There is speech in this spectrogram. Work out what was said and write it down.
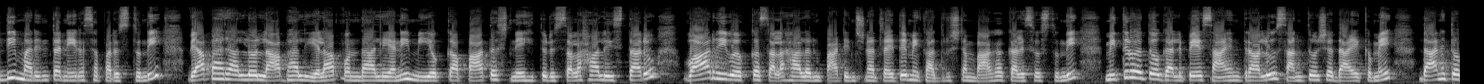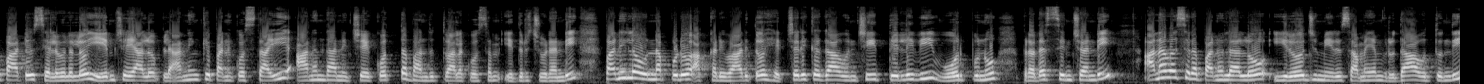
ఇది మరింత నీరసపరుస్తుంది. వ్యాపారాల్లో లాభాలు ఎలా పొందాలి అని మీ యొక్క పాత స్నేహితుడు సలహాలు ఇస్తారు. వారి యొక్క సలహాలను పాటించినట్లయితే మీకు అదృష్టం బాగా కలిసి వస్తుంది. మిత్రులతో గలిపే సాయంత్రాలు సంతోషదాయకమే. దానితో పాటు సెలవులలో ఏం చేయాలో ప్లానింగ్కి పనికొస్తాయి. ఆనందాన్నిచ్చే కొత్త బంధుత్వాల కోసం ఎదురు చూడండి పనిలో ఉన్నప్పుడు అక్కడి వారి వారితో హెచ్చరికగా ఉంచి తెలివి ఓర్పును ప్రదర్శించండి. అనవసర పనులలో ఈరోజు మీరు సమయం వృధా అవుతుంది.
